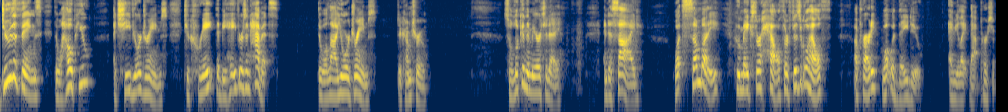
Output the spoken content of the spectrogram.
do the things that will help you achieve your dreams, to create the behaviors and habits that will allow your dreams to come true. So look in the mirror today and decide what somebody who makes their health or physical health a priority, what would they do? Emulate that person.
